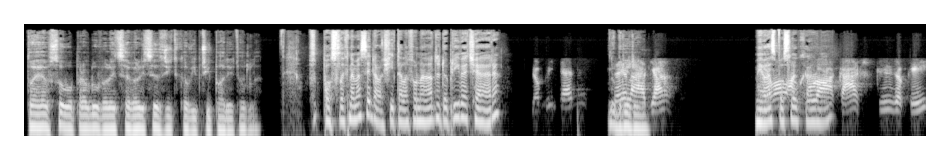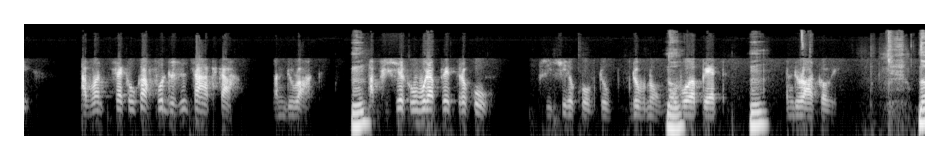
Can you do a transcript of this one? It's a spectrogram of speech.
to je, jsou opravdu velice, velice zřídkavý případy tohle. Poslechneme si další telefonát. Dobrý večer. Dobrý den. Dobrý den. My vás posloucháme. Manduláka čtyři roky a on se kouká furt do zrcátka, mandulák. Hmm? A příští roku bude pět roku. Příští roku v, dub, v Dubnu no. bude pět hmm? mandulákovi. No,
